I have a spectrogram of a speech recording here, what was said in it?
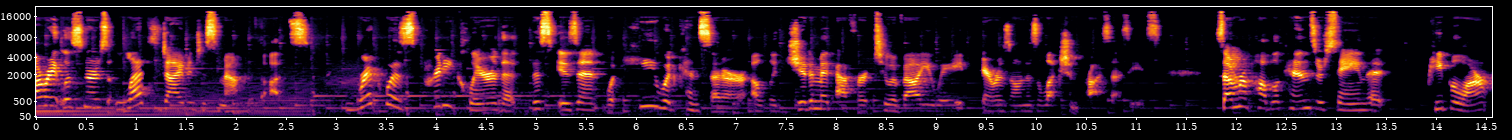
All right, listeners, let's dive into some afterthoughts. Rick was pretty clear that this isn't what he would consider a legitimate effort to evaluate Arizona's election processes. Some Republicans are saying that people aren't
